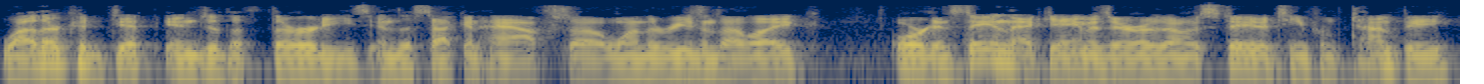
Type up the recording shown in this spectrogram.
Weather could dip into the 30s in the second half. So one of the reasons I like Oregon State in that game is Arizona State, a team from Tempe,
